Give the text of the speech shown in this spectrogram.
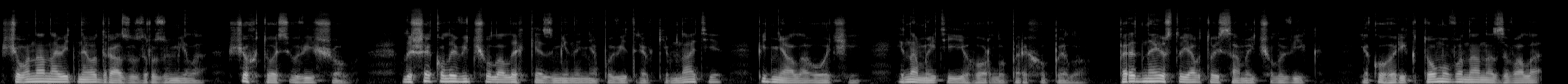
що вона навіть не одразу зрозуміла, що хтось увійшов. Лише коли відчула легке змінення повітря в кімнаті, підняла очі, і на мить її горло перехопило. Перед нею стояв той самий чоловік, якого рік тому вона називала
